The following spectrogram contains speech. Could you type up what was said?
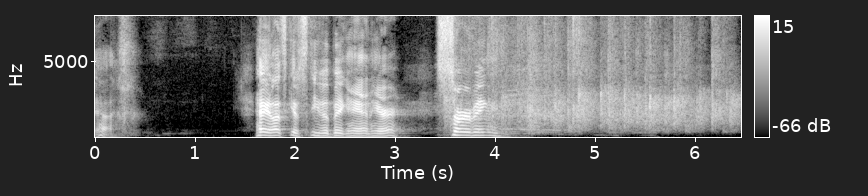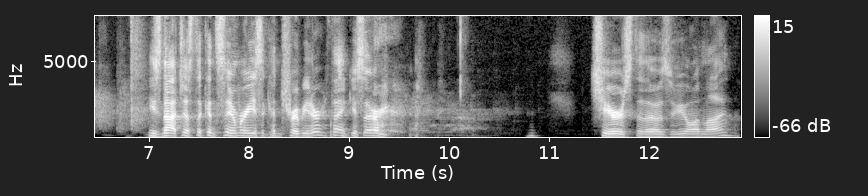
yeah. Hey, let's give Steve a big hand here. Serving. He's not just a consumer, he's a contributor. Thank you, sir. Cheers to those of you online.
